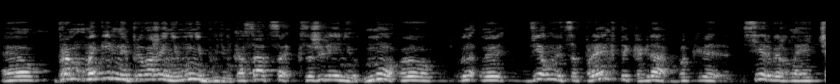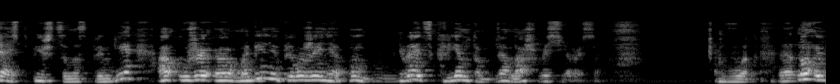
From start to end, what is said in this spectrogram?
Э, про мобильные приложения мы не будем касаться, к сожалению, но э, делаются проекты, когда серверная часть пишется на спринге, а уже мобильные приложения ну, являются клиентом для нашего сервиса. Вот. Э, ну, э,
